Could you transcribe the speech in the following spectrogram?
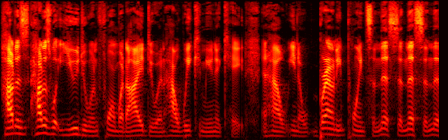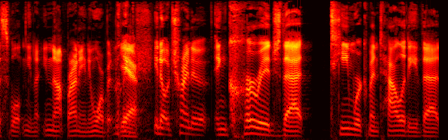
how does how does what you do inform what I do and how we communicate and how you know brownie points and this and this and this well you know you're not brownie anymore but like, Yeah. you know trying to encourage that teamwork mentality that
